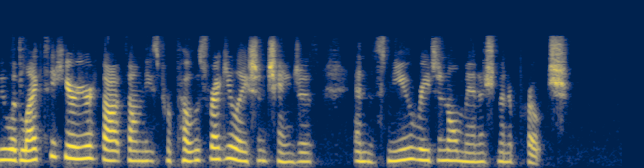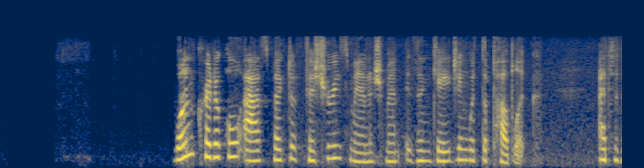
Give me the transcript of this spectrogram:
We would like to hear your thoughts on these proposed regulation changes and this new regional management approach. One critical aspect of fisheries management is engaging with the public. At the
